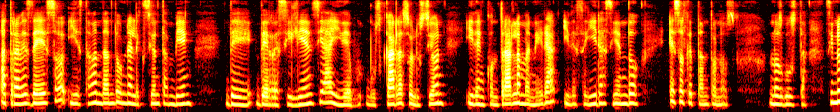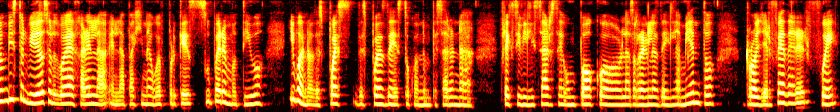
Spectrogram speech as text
a través de eso y estaban dando una lección también de, de resiliencia y de buscar la solución y de encontrar la manera y de seguir haciendo eso que tanto nos, nos gusta. Si no han visto el video, se los voy a dejar en la, en la página web porque es súper emotivo. Y bueno, después, después de esto, cuando empezaron a flexibilizarse un poco las reglas de aislamiento, Roger Federer fue,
